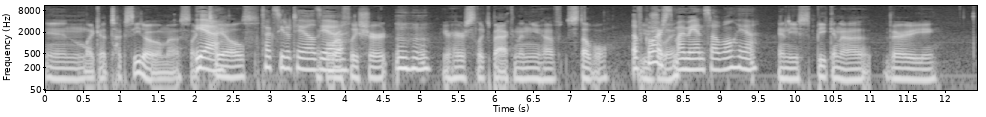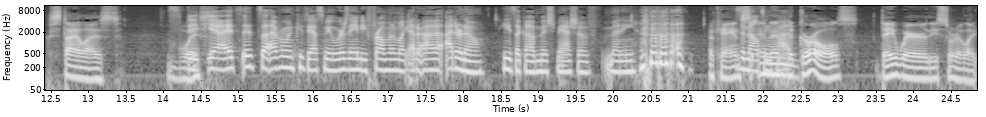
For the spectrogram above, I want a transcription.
in like a tuxedo almost, like Yeah. tails, Tuxedo tails, like a yeah. ruffly shirt. Mm-hmm. Your hair slicked back, and then you have stubble. Of course, my man stubble. Yeah. and you speak in a very stylized voice. Yeah, it's it's uh, everyone keeps asking me where's Andy from, and I'm like I don't I, I don't know. He's like a mishmash of many. Okay, and, It's a s- melting and then pot. the girls they wear these sort of like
